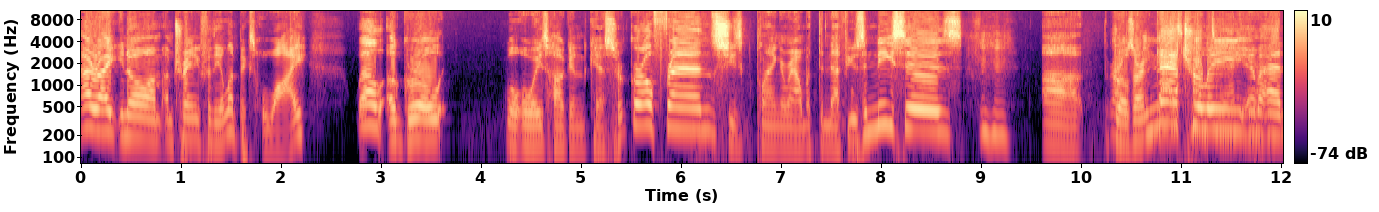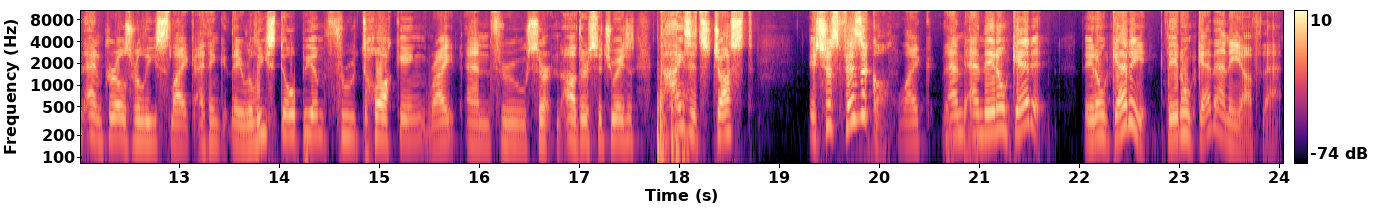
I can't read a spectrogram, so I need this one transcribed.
all right, you know, I'm, I'm training for the Olympics. Why? Well, a girl will always hug and kiss her girlfriends. She's playing around with the nephews and nieces. Uh, girls are and guys can't do naturally, and, and girls release, like, I think they release dopium through talking, right? And through certain other situations. Guys, it's just, it's just physical. Like, and, and they don't get it. They don't get it. They don't get any of that.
